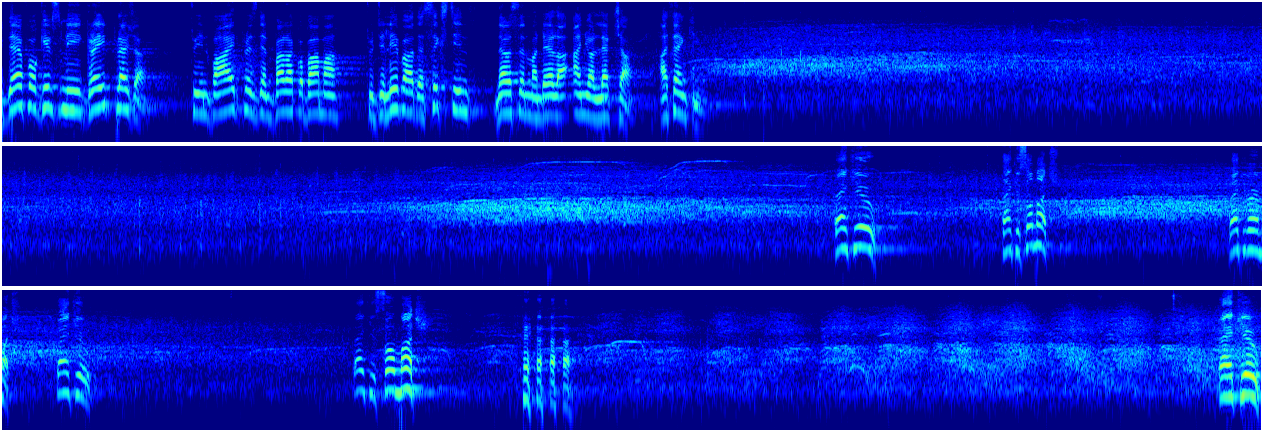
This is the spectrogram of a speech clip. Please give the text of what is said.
It therefore gives me great pleasure to invite President Barack Obama to deliver the 16th Nelson Mandela Annual Lecture. I thank you. Thank you. Thank you so much. Thank you very much. Thank you. Thank you so much. Thank you.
